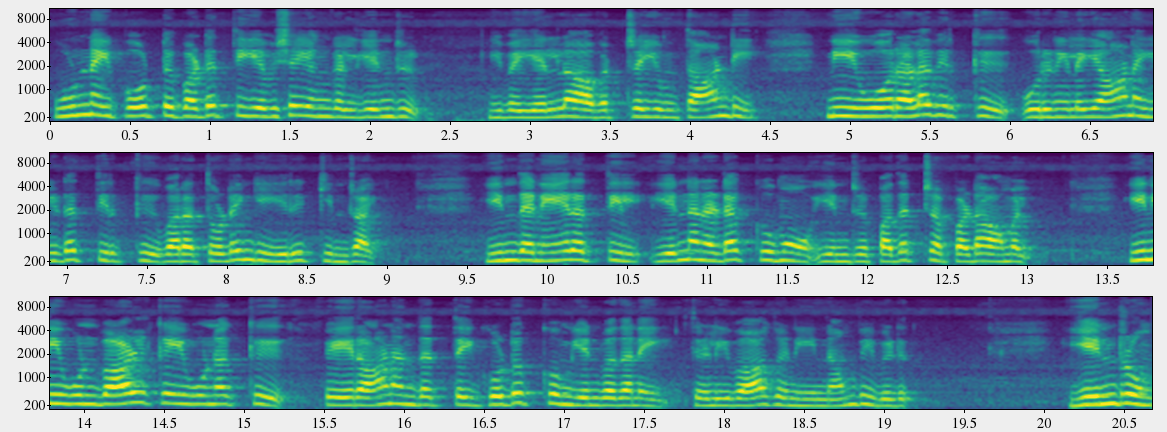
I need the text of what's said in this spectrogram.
உன்னை போட்டு படுத்திய விஷயங்கள் என்று இவை எல்லாவற்றையும் தாண்டி நீ ஓரளவிற்கு ஒரு நிலையான இடத்திற்கு வரத் தொடங்கி இருக்கின்றாய். இந்த நேரத்தில் என்ன நடக்குமோ என்று பதற்றப்படாமல் இனி உன் வாழ்க்கை உனக்கு பேரானந்தத்தை கொடுக்கும் என்பதனை தெளிவாக நீ நம்பிவிடு. என்றும்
